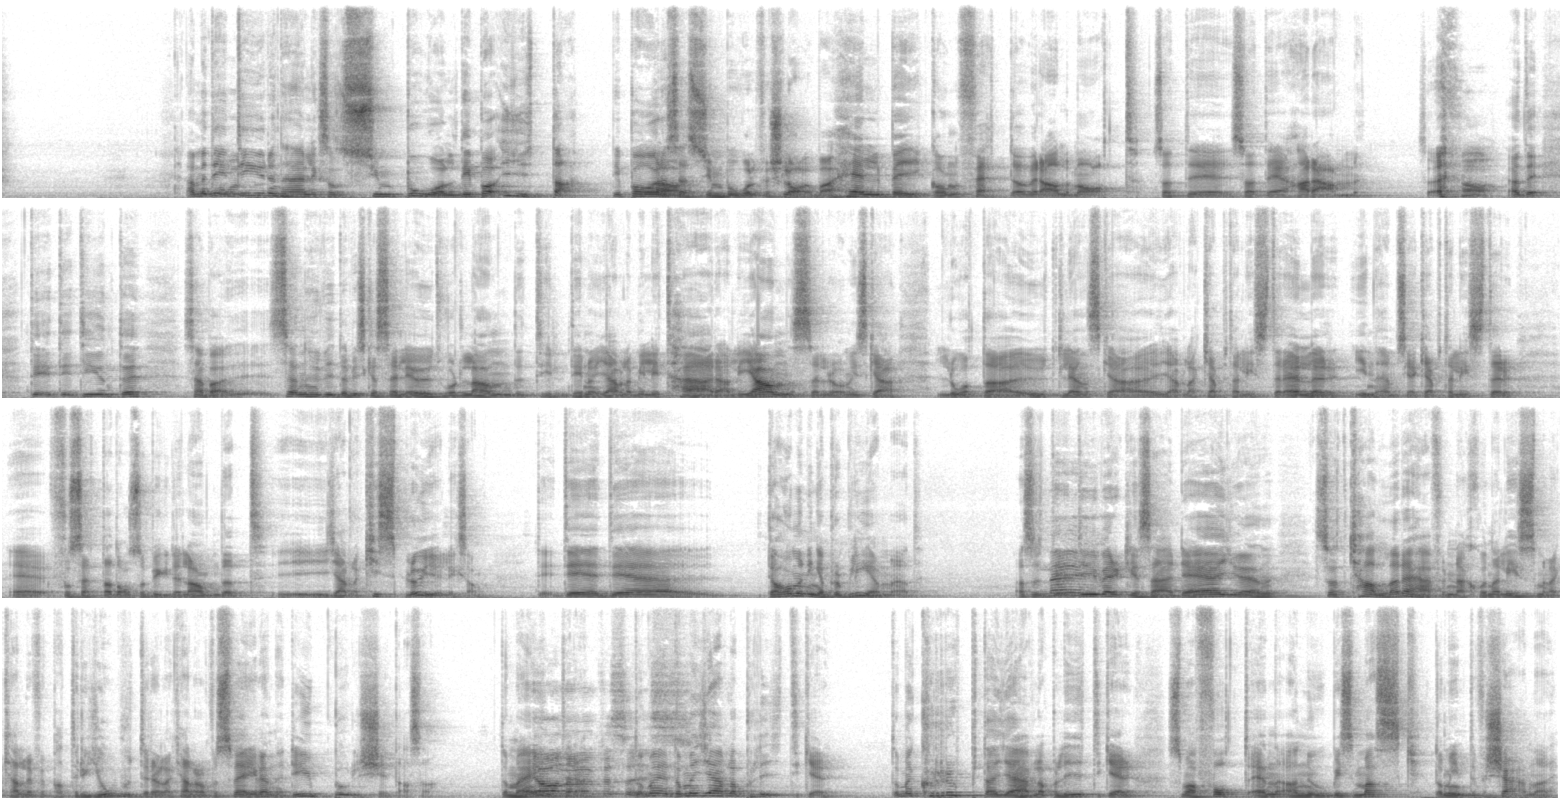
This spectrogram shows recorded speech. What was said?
Ja men det, det är ju den här liksom symbol, det är bara yta. Det är bara Ja. så symbolförslag. Bara häll baconfett över all mat så att det, så att det är haram. Så, Ja. ja, det, det, det, det är ju inte så här bara, sen huruvida vi ska sälja ut vårt land till, till någon jävla militärallians eller om vi ska låta utländska jävla kapitalister eller inhemska kapitalister eh, få sätta de som byggde landet i, i jävla kissblöjor liksom. Det, det, det, det har man inga problem med. Alltså det, det är ju verkligen så här, det är ju en... Så att kalla det här för nationalism eller kalla det för patrioter eller kalla dem för Sverigevänner, det är ju bullshit alltså. De är Ja, inte nej, precis. De är, de är jävla politiker. De är korrupta jävla politiker som har fått en Anubis-mask de inte förtjänar.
